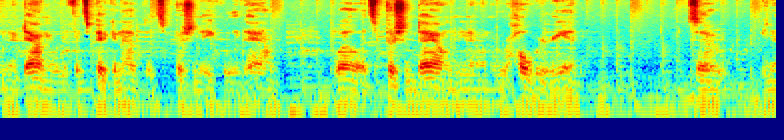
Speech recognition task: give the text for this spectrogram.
you know, downward. If it's picking up, it's pushing equally down. Well, it's pushing down, you know, on the whole rear end. So, you know,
